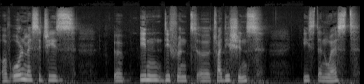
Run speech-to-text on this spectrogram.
of all messages uh, in different uh, traditions, East and West,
